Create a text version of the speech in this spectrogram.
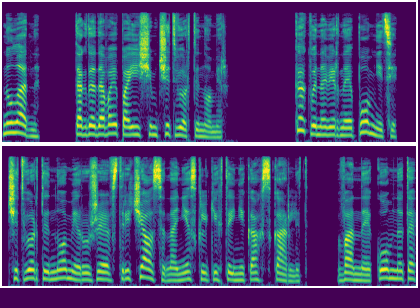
Ну ладно, тогда давай поищем четвертый номер. Как вы, наверное, помните, четвертый номер уже встречался на нескольких тайниках Скарлетт. Ванная комната,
